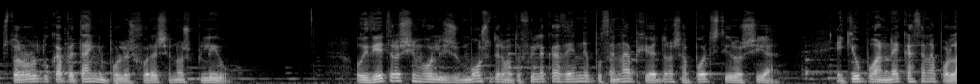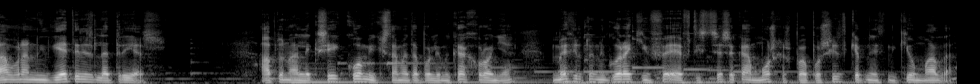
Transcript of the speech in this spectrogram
στο ρόλο του καπετάνιου πολλές φορές ενός πλοίου. Ο ιδιαίτερος συμβολισμός του τερματοφύλακα δεν είναι πουθενά πιο έντονος από ό,τι στη Ρωσία, εκεί όπου ανέκαθεν απολάμβαναν ιδιαίτερης λατρείας. Από τον Αλεξέη Κόμικ στα μεταπολεμικά χρόνια μέχρι τον Ιγκόρα Κιμφέεφ της Τσέσεκα Μόσχας που αποσύρθηκε από την εθνική ομάδα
